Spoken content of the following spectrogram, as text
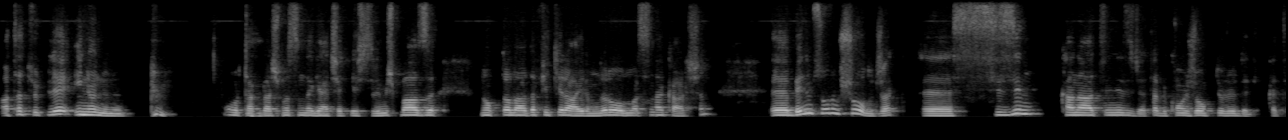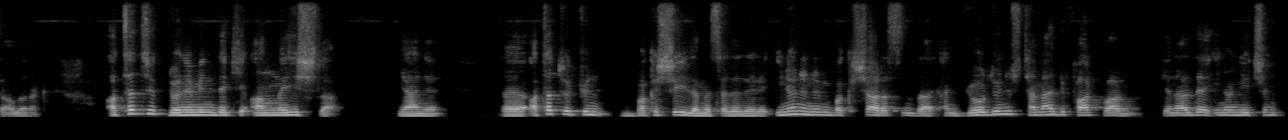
Atatürk'le İnönü'nün ortaklaşmasında gerçekleştirilmiş bazı noktalarda fikir ayrımları olmasına karşın. E, benim sorum şu olacak. E, sizin kanaatinizce, tabii konjonktürü de dikkate alarak, Atatürk dönemindeki anlayışla yani Atatürk'ün bakışıyla meselelere İnönü'nün bakışı arasında hani gördüğünüz temel bir fark var mı? Genelde İnönü için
